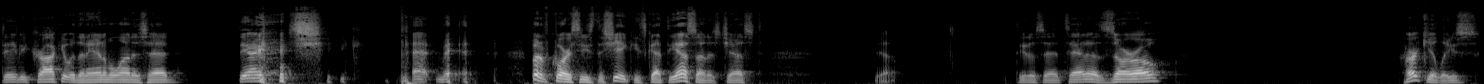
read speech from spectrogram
Davy Crockett with an animal on his head. The Iron Sheik, Batman. But of course, he's the Sheik. He's got the S on his chest. Yeah. Tito Santana, Zorro, Hercules.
